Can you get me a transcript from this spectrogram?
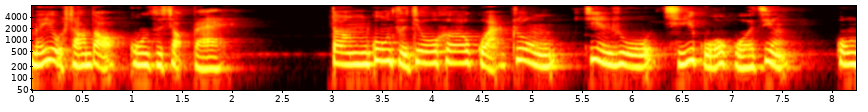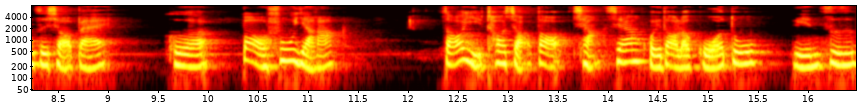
没有伤到公子小白。等公子纠和管仲进入齐国国境，公子小白和鲍叔牙早已抄小道，抢先回到了国都临淄。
